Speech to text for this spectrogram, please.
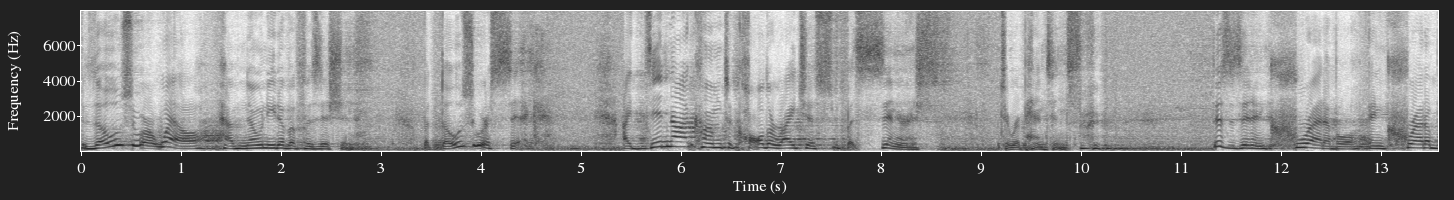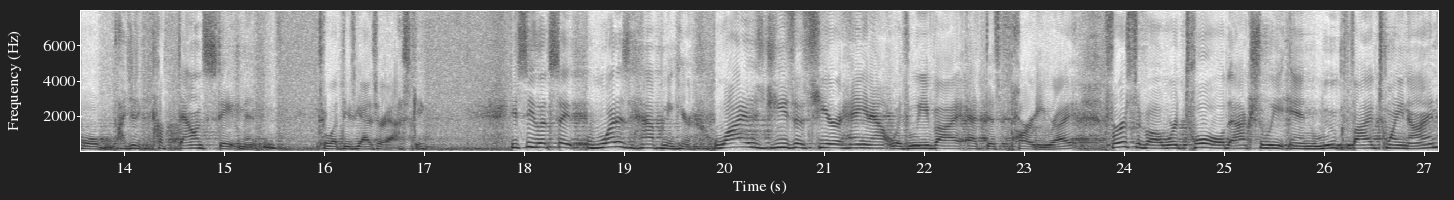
Those who are well have no need of a physician, but those who are sick. I did not come to call the righteous, but sinners to repentance. this is an incredible, incredible, I just profound statement to what these guys are asking. You see, let's say, what is happening here? Why is Jesus here hanging out with Levi at this party, right? First of all, we're told actually in Luke 5.29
